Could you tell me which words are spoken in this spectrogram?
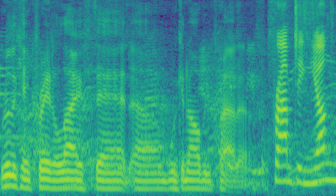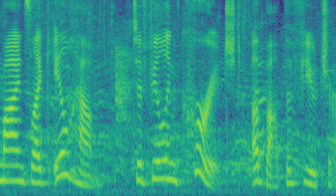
really can create a life that um, we can all be proud of. prompting young minds like Ilham to feel encouraged about the future.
